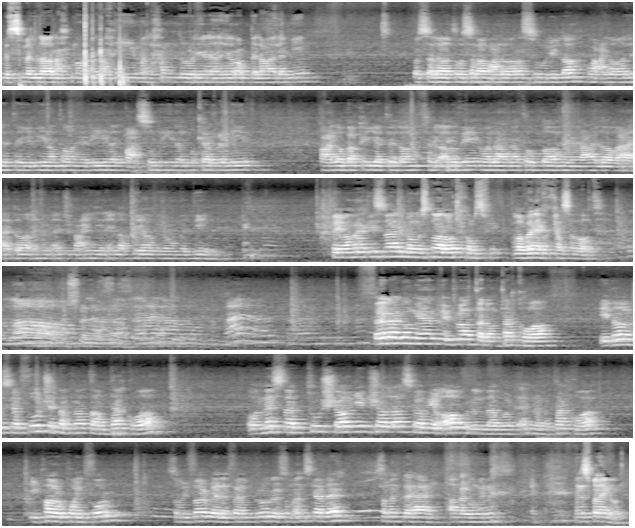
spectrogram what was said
بسم الله الرحمن الرحيم الحمد لله رب العالمين والصلاة والسلام على رسول الله وعلى آله الطيبين الطاهرين المعصومين المكرمين وعلى بقية الله في الأرضين ولعنة الله على أعدائهم أجمعين إلى قيام يوم الدين. För Imam Mahdis välgång och snara återkomst var vänlig skickad salat. Förra gången vi pratade om taqwa. Idag vi ska fortsätta prata om taqwa. Och nästa torsdag inshallah ska vi avrunda vårt ämne med taqwa i powerpoint-form. Som vi förbereder för en broder som önskar det, som inte är här andra gången. Men det spelar ingen roll.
